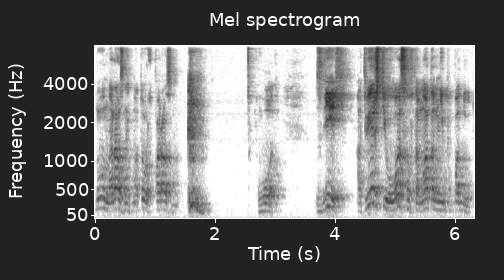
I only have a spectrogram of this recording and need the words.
Ну, на разных моторах по-разному. вот. Здесь отверстия у вас автоматом не попадут.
